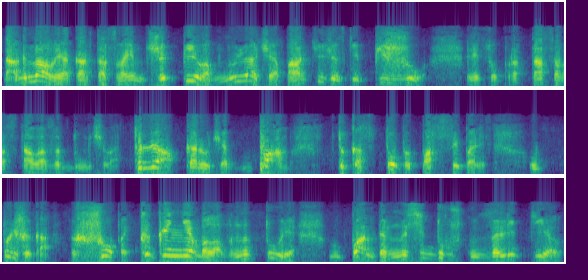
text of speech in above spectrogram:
Догнал я как-то своим джипилом нуляча практически пижу. Лицо Протасова стало задумчиво. Тряп, короче, бам! Только стопы посыпались. Пыжика жопой, как и не было в натуре. Бампер на сидушку залетел.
